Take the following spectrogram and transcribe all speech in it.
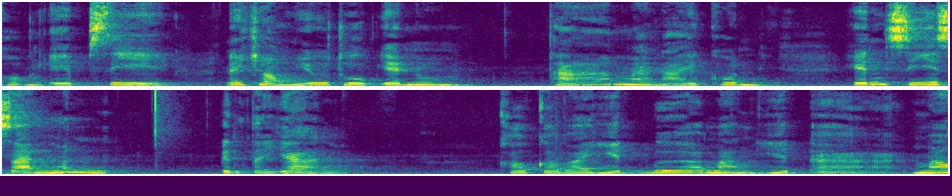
ของเอฟซีในช่อง YouTube ยายน้องถามมาหลายคน เห็นสีสันมันเป็นตะย่าน เขาก็ว่าเห็ดเบื่อมั่งเห็ดอ่าเมา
